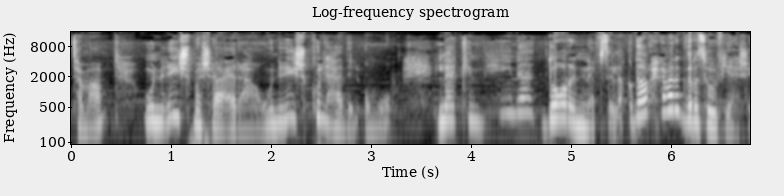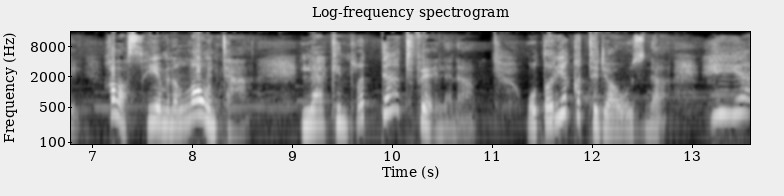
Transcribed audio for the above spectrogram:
تمام؟ ونعيش مشاعرها ونعيش كل هذه الأمور. لكن هنا دور النفس الأقدار إحنا ما نقدر نسوي فيها شيء. خلاص هي من الله وانتهى. لكن ردات فعلنا وطريقة تجاوزنا هي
